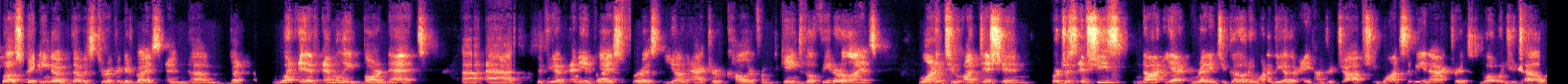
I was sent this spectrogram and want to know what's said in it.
Well, speaking of, that was terrific advice. And, um, but what if Emily Barnett uh, asks if you have any advice for a young actor of color from Gainesville Theater Alliance wanting to audition, or just if she's not yet ready to go to one of the other 800 jobs, she wants to be an actress. What would you tell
